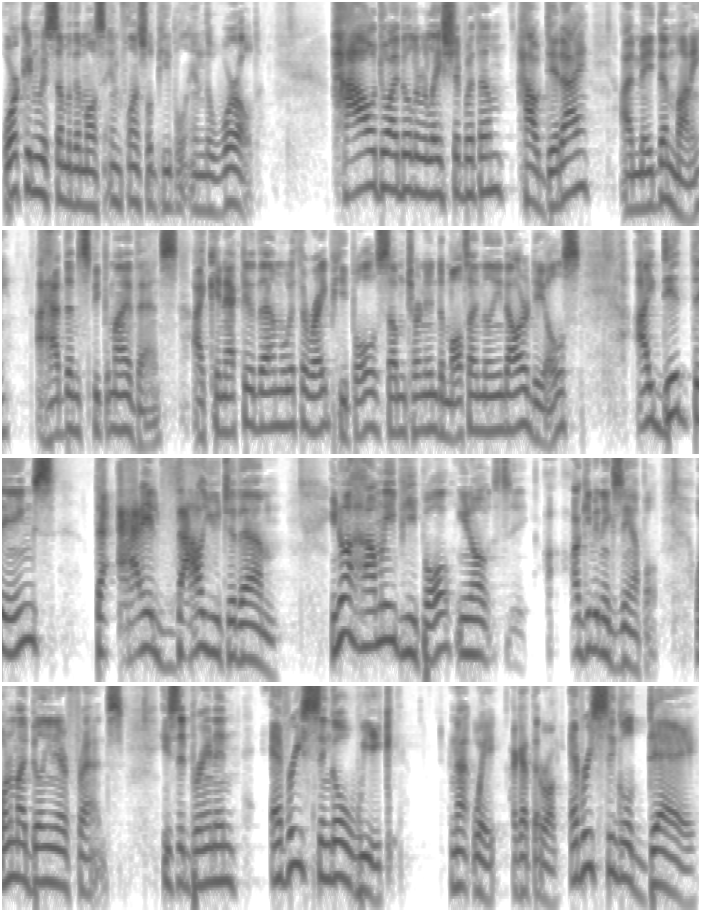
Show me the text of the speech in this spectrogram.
working with some of the most influential people in the world. How do I build a relationship with them? How did I? I made them money. I had them speak at my events. I connected them with the right people. Some turned into multi million dollar deals. I did things that added value to them. You know how many people, you know, I'll give you an example. One of my billionaire friends, he said, Brandon, every single week, not wait, I got that wrong. Every single day,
